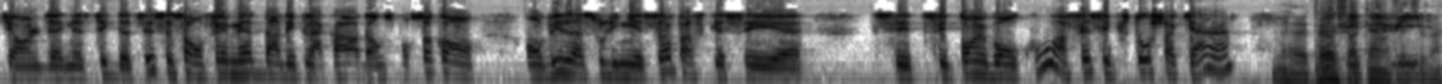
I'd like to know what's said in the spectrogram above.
qui ont le diagnostic d'autisme se sont fait mettre dans des placards. Donc, c'est pour ça qu'on on vise à souligner ça parce que c'est c'est pas un bon coup. En fait, c'est plutôt choquant. Hein? Euh, très choquant, effectivement.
